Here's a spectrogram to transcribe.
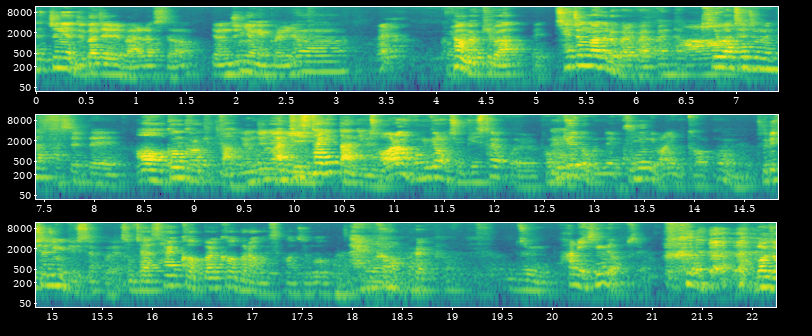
셋 중에 누가 제일 말랐어? 연준이 형의 걸려. 형 몇 킬로야? 체중만으로 말고 약간 딱 아. 키와 체중을 딱 봤을 때 어 그건 그렇겠다. 연준이 아 형이- 비슷하겠다 아니면. 저랑 범규랑 지금 비슷할 거예요 범규도 근데 근육이 많이 붙어갖고 둘이 체중이 비슷할 거예요. 진짜 살컵 뻘컵을 하고 있어가지고 좀 팔에 힘이 없어요 맞아.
